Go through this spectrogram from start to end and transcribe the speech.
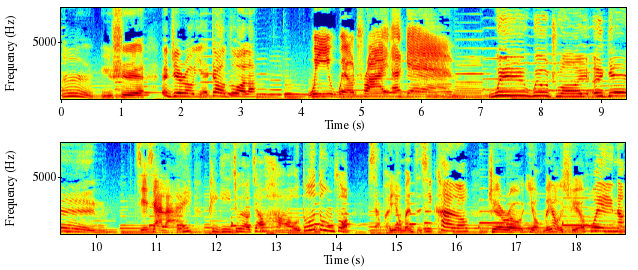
嗯，于是 Gerald 也照做了。We will try again。We will try again。接下来，Piggy 就要教好多动作，小朋友们仔细看哦，Gerald 有没有学会呢？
